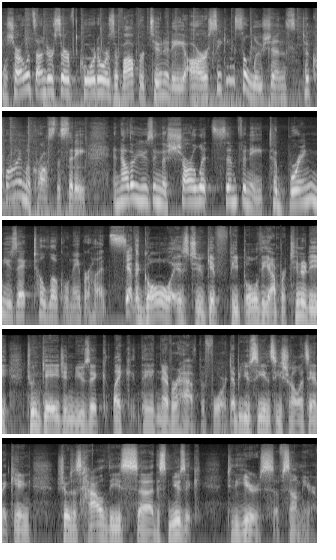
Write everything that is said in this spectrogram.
Well, Charlotte's underserved corridors of opportunity are seeking solutions to crime across the city. And now they're using the Charlotte Symphony to bring music to local neighborhoods. Yeah, the goal is to give people the opportunity to engage in music like they never have before. WCNC Charlotte's Anna King shows us how these, uh, this music to the ears of some here.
